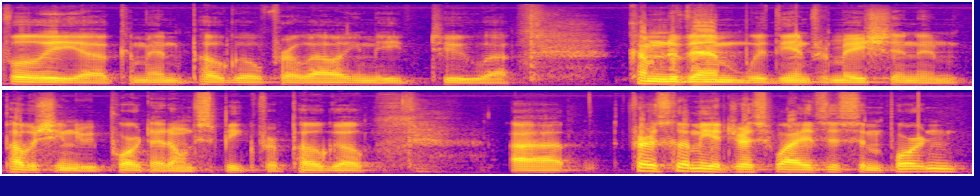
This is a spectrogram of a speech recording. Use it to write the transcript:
fully uh, commend POGO for allowing me to uh, come to them with the information and publishing the report. I don't speak for POGO. Uh, first, let me address why is this important.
